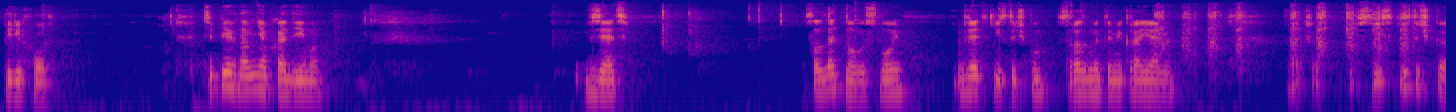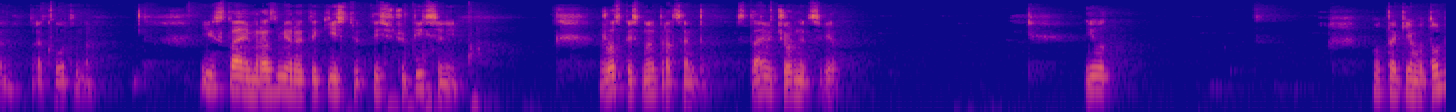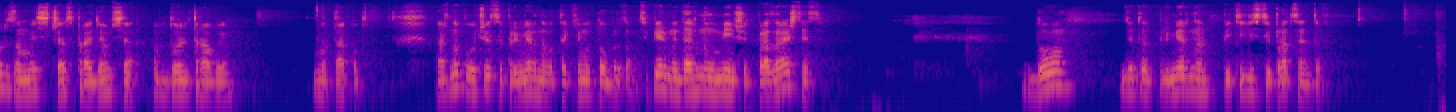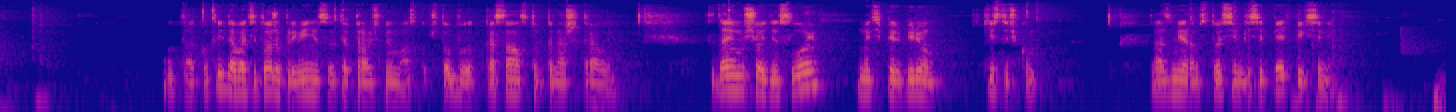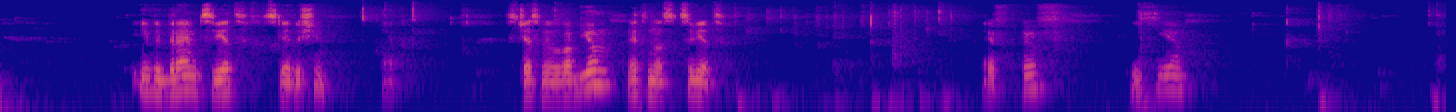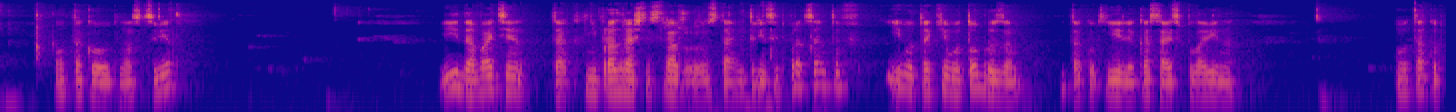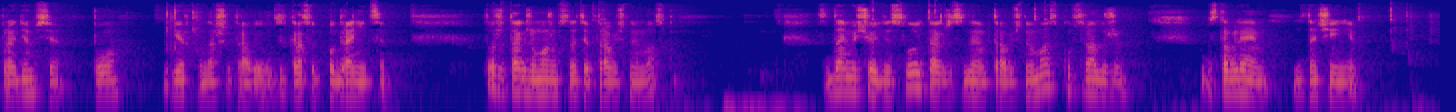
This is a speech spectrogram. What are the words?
переход. Теперь нам необходимо взять создать новый слой, взять кисточку с размытыми краями. Так, сейчас есть кисточка, так вот она. И ставим размер этой кистью 1000 пикселей, жесткость 0%. Ставим черный цвет. И вот, вот таким вот образом мы сейчас пройдемся вдоль травы. Вот так вот. Должно получиться примерно вот таким вот образом. Теперь мы должны уменьшить прозрачность до где-то примерно 50%. Вот так вот. И давайте тоже применим создать травочную маску, чтобы касалось только нашей травы. Создаем еще один слой. Мы теперь берем кисточку размером 175 пикселей. И выбираем цвет следующий. Так. Сейчас мы его вобьем. Это у нас цвет FF. Е. Вот такой вот у нас цвет. И давайте, так, непрозрачность сразу ставим 30%. И вот таким вот образом, вот так вот еле касаясь половины, вот так вот пройдемся по верху нашей травы, вот здесь как раз вот по границе. Тоже также можем создать обтравочную маску. Создаем еще один слой, также создаем обтравочную маску сразу же. Выставляем значение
